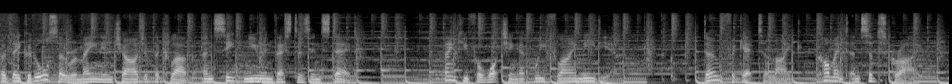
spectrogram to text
but they could also remain in charge of the club and seek new investors instead. Thank you for watching at We Fly Media. Don't forget to like, comment and subscribe.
